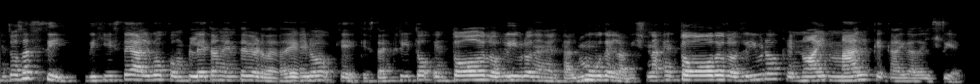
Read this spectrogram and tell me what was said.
Entonces, sí, dijiste algo completamente verdadero que, que, está escrito en todos los libros, en el Talmud, en la Mishnah, en todos los libros, que no hay mal que caiga del cielo.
